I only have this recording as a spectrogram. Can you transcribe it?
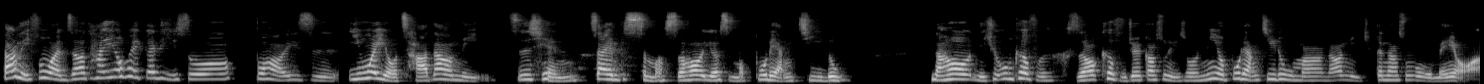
当你付完之后，他又会跟你说不好意思，因为有查到你之前在什么时候有什么不良记录，然后你去问客服的时候，客服就会告诉你说你有不良记录吗？然后你就跟他说我没有啊，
